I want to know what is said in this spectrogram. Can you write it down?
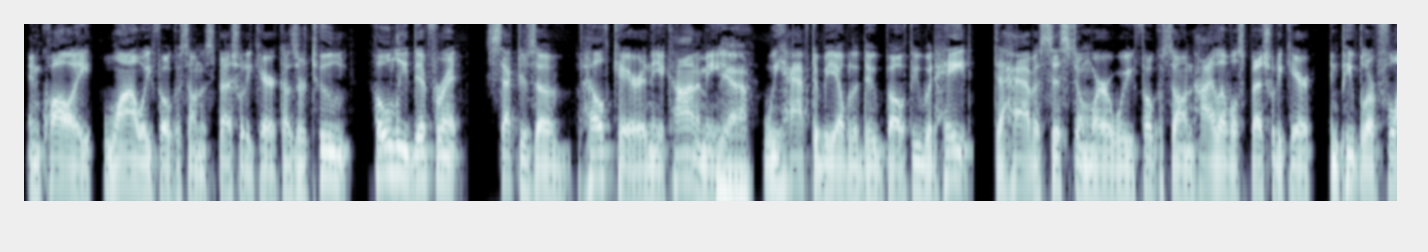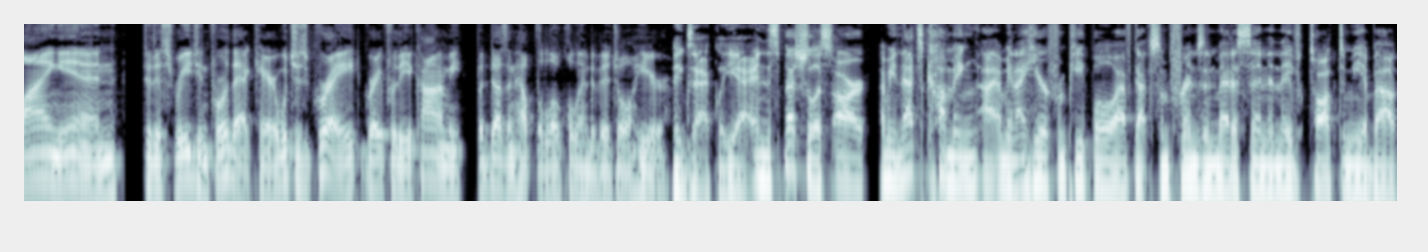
and quality while we focus on the specialty care because they're two totally different sectors of healthcare and the economy, yeah. we have to be able to do both. We would hate to have a system where we focus on high level specialty care and people are flying in to this region for that care, which is great, great for the economy, but doesn't help the local individual here. Exactly. Yeah. And the specialists are, I mean, that's coming. I, I, mean, I hear from people, I've got some friends in medicine and they've talked to me about,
